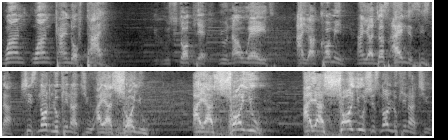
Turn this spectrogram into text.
one one kind of tie. You stop here. You now wear it and you are coming and you are just eyeing the sister. She's not looking at you. I assure you. I assure you. I assure you she's not looking at you.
